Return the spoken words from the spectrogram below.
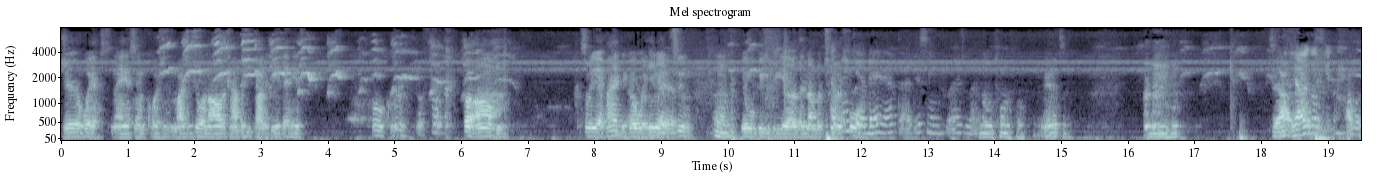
Jerry West and ask him questions. Michael Jordan all the time, but he probably did that his oh cool. The fuck? But um so yeah, if I had to go with any of the two, Mm. it would be the uh, the number I twenty think four. your dad after I just seen flashlight. Number 24. Yeah. that's a- Mhm. See, I, yeah, I, would- go. I would,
